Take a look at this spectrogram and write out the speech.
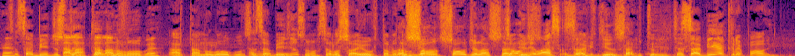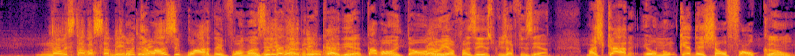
é. Você sabia disso? Tá lá, tá lá no logo, é. Ah, tá no logo? Você no sabia logo disso, Marcelo? Só eu que tava Não, só, só o de lá sabe Só o de disso. lá sabe disso. Sabe tudo. Você sabia, Crepaldi? Não estava sabendo O de também. lá se guarda a informação, Ele tá de guardou, brincadeira. guardou. Tá bom, então eu não Guardou. ia fazer isso porque já fizeram. Mas, cara, eu nunca ia deixar o Falcão.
